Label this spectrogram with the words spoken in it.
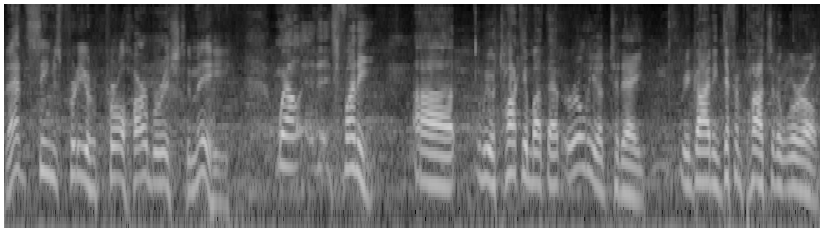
that seems pretty Pearl Harbor-ish to me. Well, it's funny. Uh, we were talking about that earlier today regarding different parts of the world.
